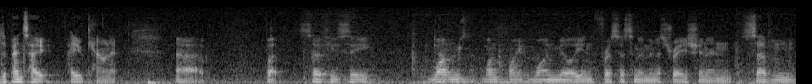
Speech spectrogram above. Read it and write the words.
Depends how, you- how you count it. Uh, so if you see one, 1.1 million for system administration and seven,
